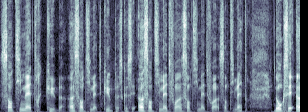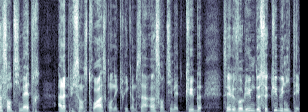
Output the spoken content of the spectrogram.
cm cube. 1 cm cube parce que c'est 1 cm fois 1 cm fois 1 cm. Donc c'est 1 cm à la puissance 3, ce qu'on écrit comme ça, 1 cm cube, c'est le volume de ce cube unité.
